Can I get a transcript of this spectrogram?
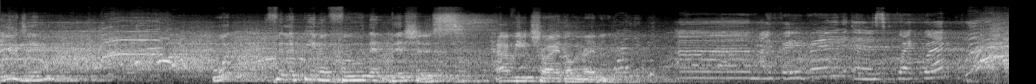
Ryujin, what Filipino food and dishes have you tried already? Uh, my favorite is quack quack.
